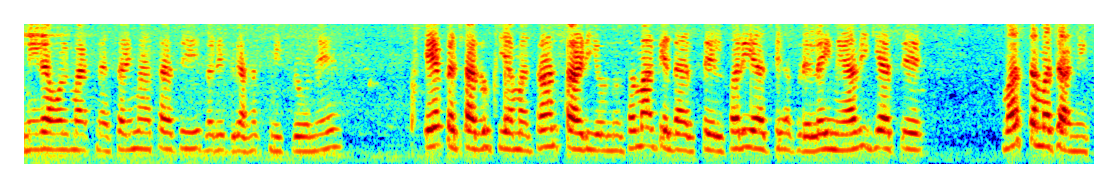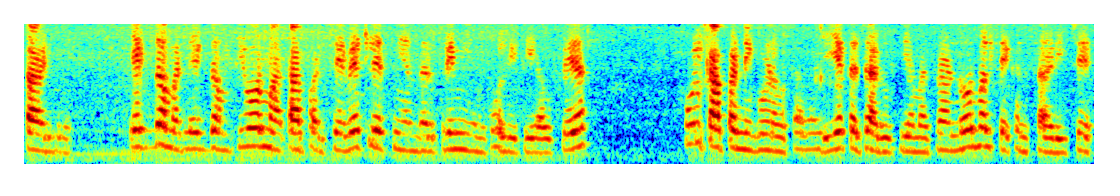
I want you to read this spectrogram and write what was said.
મીરા વોલમાર્ટના જય માતાજી, દરેક ગ્રાહક મિત્રોને. એક હજાર રૂપિયામાં ત્રણ સાડીઓનું ધમાકેદાર સેલ ફર્યા છે. આપણે લઈને આવી ગયા છે. મસ્ત મજાની સાડીઓ. એકદમ એટલે એકદમ પ્યોરમાં કાપડ છે. વેટલેસની અંદર પ્રીમિયમ ક્વોલિટી આવશે. ફૂલ કાપડની ગુણવત્તાવાળી એક હજાર રૂપિયામાં ત્રણ નોર્મલ સેકન્ડ સાડી છે.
